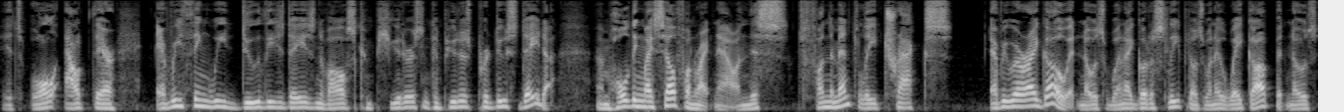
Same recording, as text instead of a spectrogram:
It's all out there. Everything we do these days involves computers, and computers produce data. I'm holding my cell phone right now, and this fundamentally tracks everywhere I go. It knows when I go to sleep, knows when I wake up, it knows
